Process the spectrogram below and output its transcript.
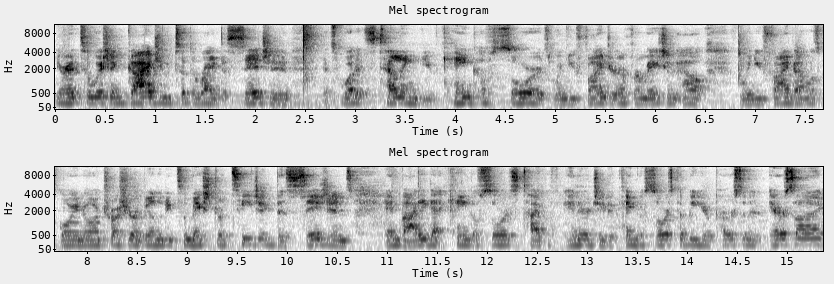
Your intuition guides you to the right decision. It's what it's telling you. King of Swords. When you find your information out, when you find out what's going on, trust your ability to make strategic decisions. Embody that King of Swords type of energy. The King of Swords could be your person in air sign,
